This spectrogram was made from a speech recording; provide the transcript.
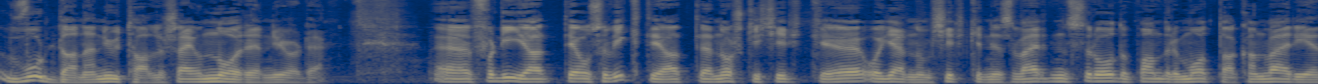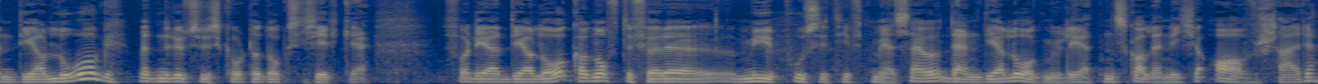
hvordan en uttaler seg, og når en gjør det. Eh, fordi Det er også viktig at Den norske kirke og gjennom Kirkenes verdensråd og på andre måter kan være i en dialog med den russiske ortodokse kirke. Fordi Dialog kan ofte føre mye positivt med seg, og den dialogmuligheten skal en ikke avskjære.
